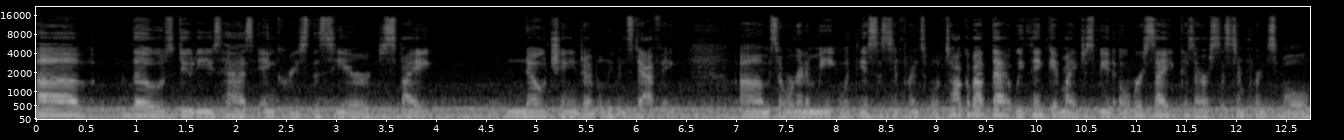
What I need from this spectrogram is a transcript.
of those duties has increased this year despite no change, I believe, in staffing. Um, so we're going to meet with the assistant principal to talk about that. We think it might just be an oversight because our assistant principal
